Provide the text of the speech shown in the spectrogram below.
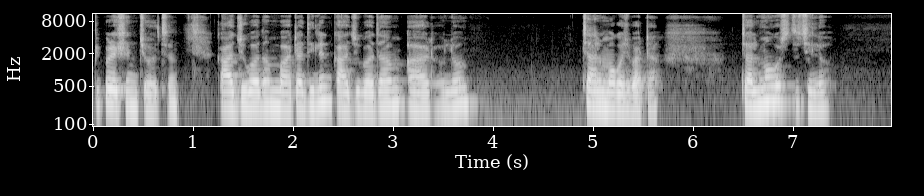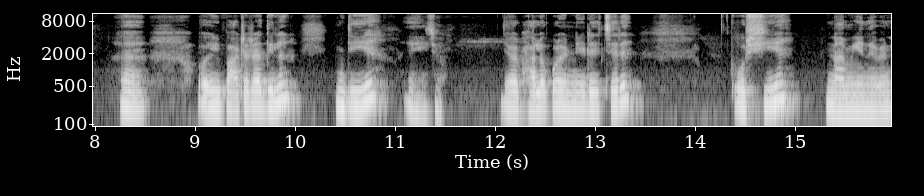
প্রিপারেশন চলছে। কাজু বাদাম বাটা দিলেন, কাজু বাদাম আর হলো চালমগজ বাটা। চালমগজ তো ছিল। হ্যাঁ ওই বাটাটা দিলেন, দিয়ে এই যে, এবার ভালো করে নেড়ে চেড়ে কষিয়ে নামিয়ে নেবেন।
